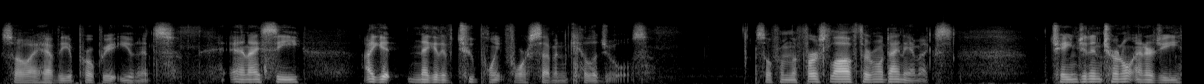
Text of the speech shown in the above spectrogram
So I have the appropriate units. And I see I get negative 2.47 kilojoules. So from the first law of thermodynamics, change in internal energy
